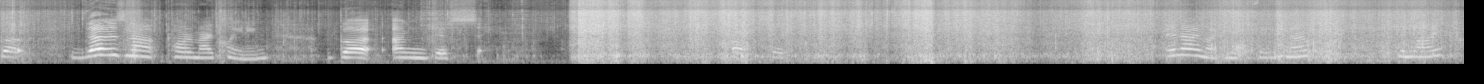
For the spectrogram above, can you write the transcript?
But that is not part of my cleaning. But I'm just saying. Oh, sorry. And I might need to now. Night.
